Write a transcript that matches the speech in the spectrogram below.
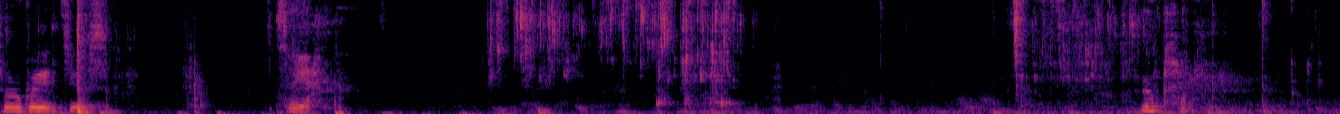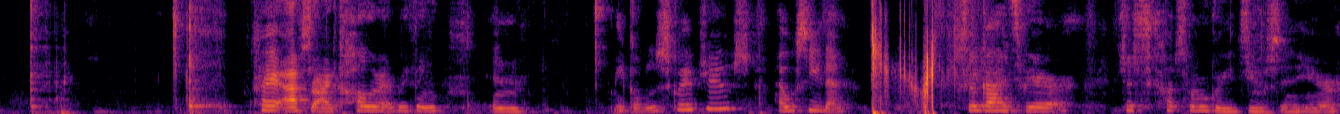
some grape juice. So yeah. Okay. Okay, after I color everything and make up the juice, I will see you then. So guys, we're just cut some grape juice in here.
